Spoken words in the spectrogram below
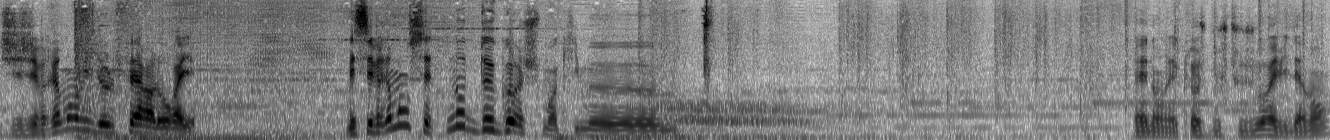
J'ai vraiment envie de le faire à l'oreille. Mais c'est vraiment cette note de gauche moi qui me... Mais non, les cloches bougent toujours évidemment.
